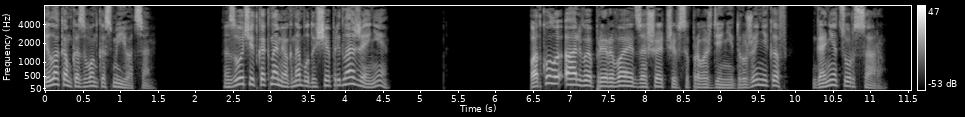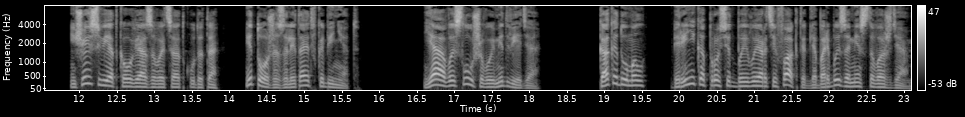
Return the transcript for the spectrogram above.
и лакомка звонко смеется. Звучит как намек на будущее предложение. Подколы Альвы прерывает зашедший в сопровождении дружинников гонец Урсар. Еще и Светка увязывается откуда-то и тоже залетает в кабинет. Я выслушиваю медведя. Как и думал, Береника просит боевые артефакты для борьбы за место вождя.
